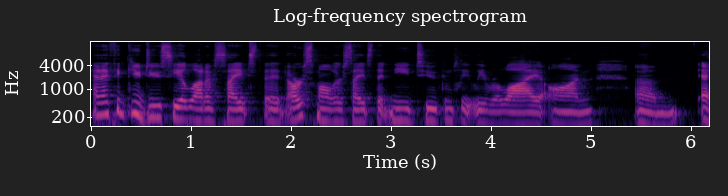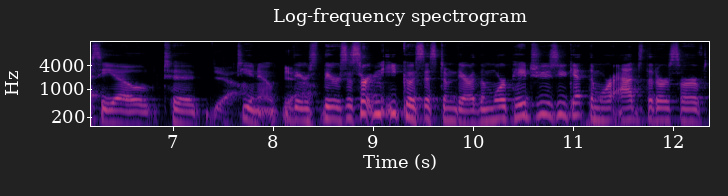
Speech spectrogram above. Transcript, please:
And I think you do see a lot of sites that are smaller sites that need to completely rely on um, SEO to, yeah. To, you know, yeah. there's there's a certain ecosystem there. The more page views you get, the more ads that are served,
